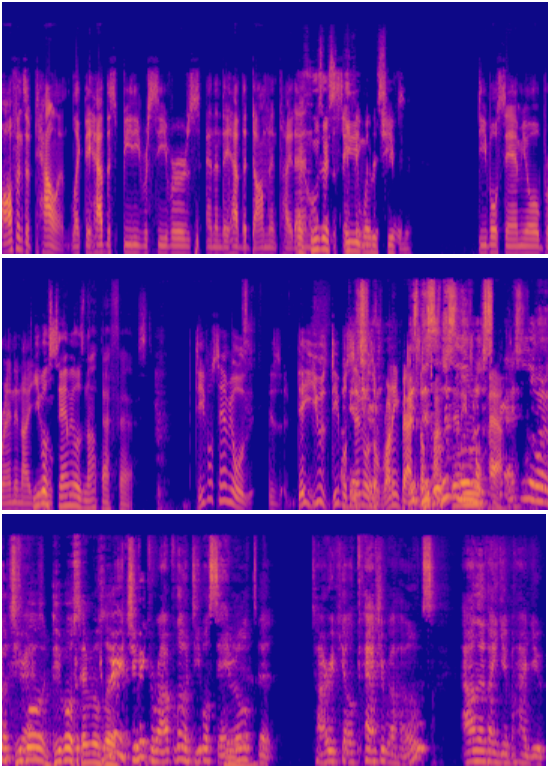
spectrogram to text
offensive talent. Like they have the speedy receivers and then they have the dominant tight Wait, end. who's their the same speedy thing with wide the Chiefs. receiver? Deebo Samuel, Brandon Aiyuk. Deebo Samuel is not that fast. Deebo Samuel is they use Deebo Okay, Samuel sure. as a running back This, this, sometimes. this is a little so fast. This is a little bit of stretch. Deebo Deebo Samuel's Comparing like Jimmy Garoppolo and Deebo Samuel to Tyreek Hill and Patrick Mahomes, I don't know if I can get behind you.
